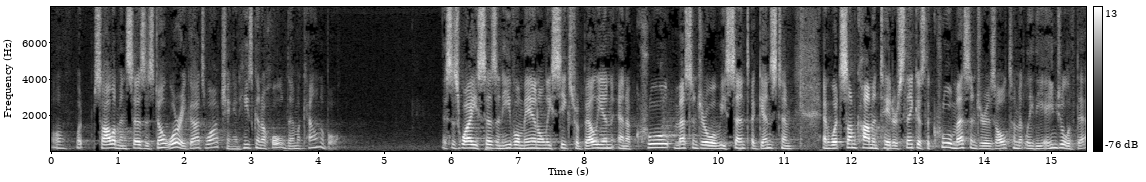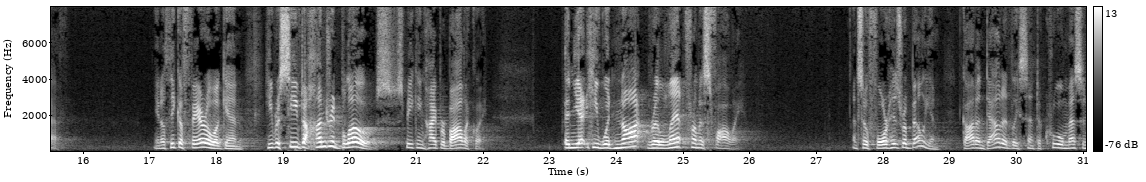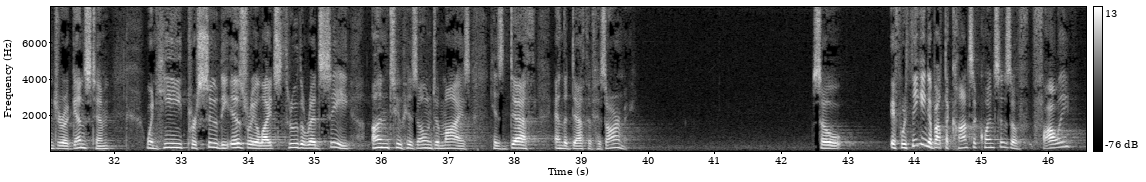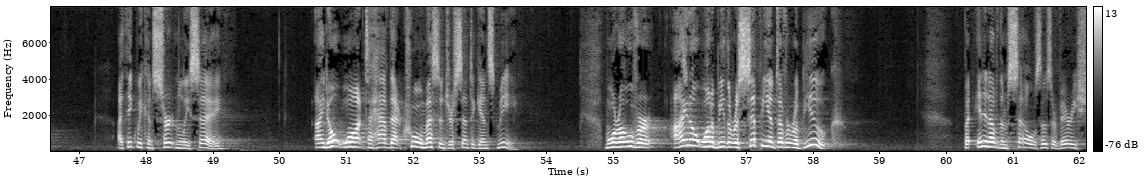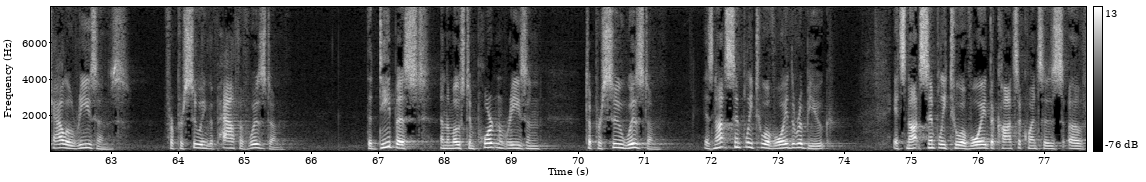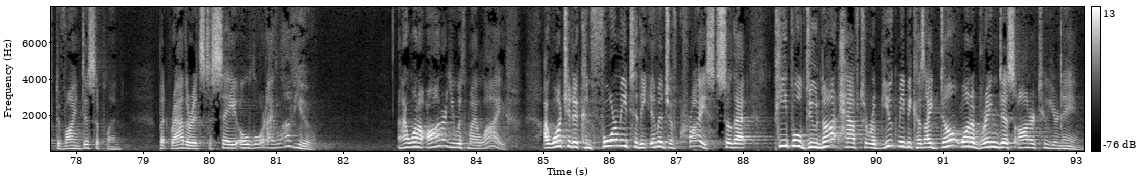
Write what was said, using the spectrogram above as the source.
Well, what Solomon says is, don't worry, God's watching, and he's going to hold them accountable. This is why he says an evil man only seeks rebellion and a cruel messenger will be sent against him. And what some commentators think is the cruel messenger is ultimately the angel of death. You know, think of Pharaoh again. He received a hundred blows, speaking hyperbolically, and yet he would not relent from his folly. And so, for his rebellion, God undoubtedly sent a cruel messenger against him when he pursued the Israelites through the Red Sea unto his own demise, his death, and the death of his army. So, if we're thinking about the consequences of folly, I think we can certainly say, I don't want to have that cruel messenger sent against me. Moreover, I don't want to be the recipient of a rebuke. But in and of themselves, those are very shallow reasons for pursuing the path of wisdom. The deepest and the most important reason to pursue wisdom is not simply to avoid the rebuke, it's not simply to avoid the consequences of divine discipline, but rather it's to say, Oh Lord, I love you, and I want to honor you with my life. I want you to conform me to the image of Christ so that people do not have to rebuke me because I don't want to bring dishonor to your name.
